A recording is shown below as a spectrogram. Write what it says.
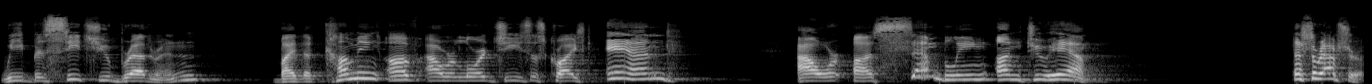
we beseech you, brethren, by the coming of our Lord Jesus Christ and our assembling unto him. That's the rapture.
